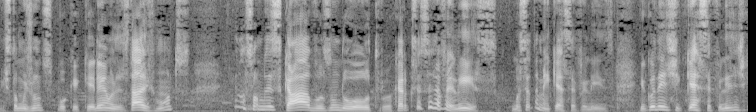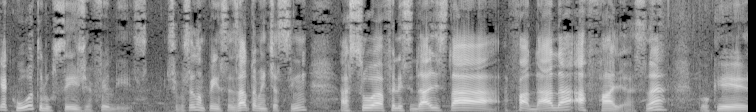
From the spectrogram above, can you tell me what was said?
estamos juntos porque queremos estar juntos, e não somos escravos um do outro. Eu quero que você seja feliz. Você também quer ser feliz. E quando a gente quer ser feliz, a gente quer que o outro seja feliz. Se você não pensa exatamente assim, a sua felicidade está fadada a falhas, né? Porque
